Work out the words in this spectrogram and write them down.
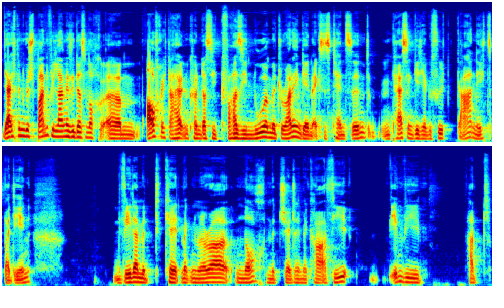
Ja, ich bin gespannt, wie lange sie das noch ähm, aufrechterhalten können, dass sie quasi nur mit Running Game existent sind. Im Passing geht ja gefühlt gar nichts bei denen. Weder mit Kate McNamara noch mit JJ McCarthy. Irgendwie hat,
